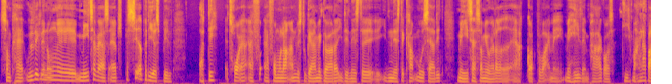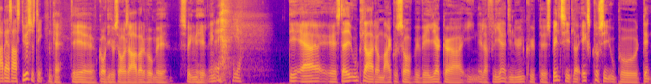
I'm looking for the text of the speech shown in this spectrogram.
som kan udvikle nogle øh, metaverse-apps baseret på de her spil. Og det tror jeg er, er formularen, hvis du gerne vil gøre dig i, det næste, i den næste kamp mod særligt Meta, som jo allerede er godt på vej med, med hele den pakke også. De mangler bare deres eget styresystem. Ja, det øh, går de jo så også arbejde på med svingende held, ikke? ja. Det er øh, stadig uklart, om Microsoft vil vælge at gøre en eller flere af de nyindkøbte spiltitler eksklusive på den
